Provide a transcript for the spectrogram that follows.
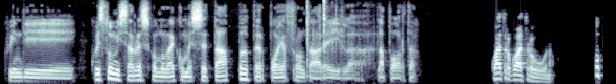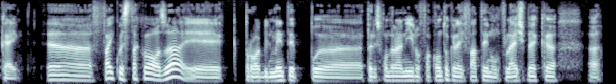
Quindi questo mi serve secondo me come setup per poi affrontare il- la porta. 441. Ok, eh, fai questa cosa e probabilmente po- per rispondere a Nilo fa conto che l'hai fatta in un flashback eh,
